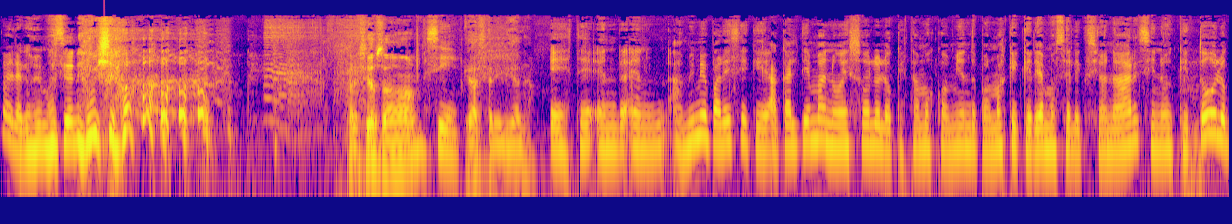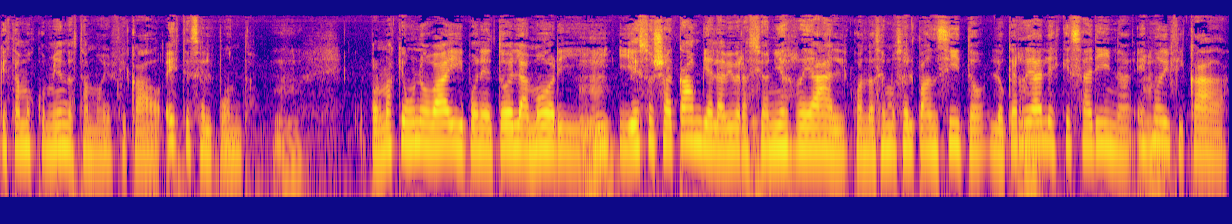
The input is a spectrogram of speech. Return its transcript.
Ay, la que me emociona fui yo. Precioso, ¿no? Sí. Gracias, Liliana. Este, en, en- a mí me parece que acá el tema no es solo lo que estamos comiendo, por más que queremos seleccionar, sino que todo lo que estamos comiendo está modificado. Este es el punto. Por más que uno va y pone todo el amor y, y- y eso ya cambia la vibración y es real. Cuando hacemos el pancito, lo que es real es que esa harina es modificada.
